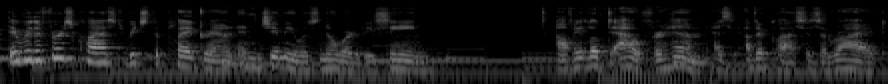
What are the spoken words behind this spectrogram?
They were the first class to reach the playground, and Jimmy was nowhere to be seen. Alfie looked out for him as the other classes arrived.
